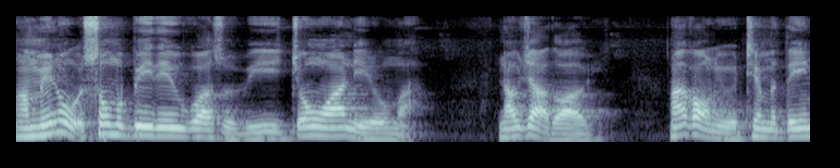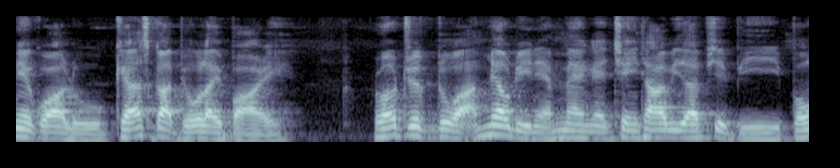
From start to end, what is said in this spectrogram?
ငါမင်းတို့အရှုံးမပေးသေးဘူးကွာဆိုပြီးကျုံဝါနေတော့မှနောက်ကျသွားပြီငါကောင်တွေကိုထင်မသေးနဲ့ကွာလို့ gas ကပြောလိုက်ပါတယ် Rodrick တို့ကအမြောက်တွေနဲ့အမှန်ကန်ချိန်ထားပြီးသားဖြစ်ပြီးဘုံ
